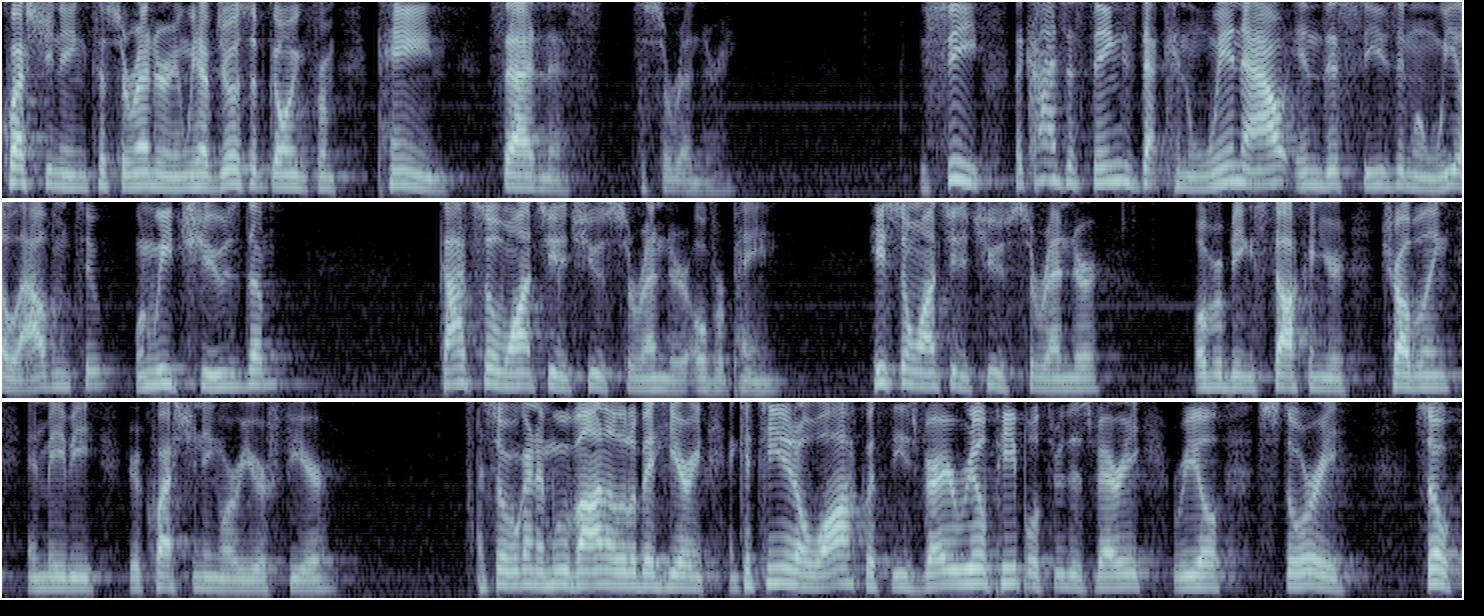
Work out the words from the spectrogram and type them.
questioning to surrendering. We have Joseph going from pain, sadness to surrendering. You see, the kinds of things that can win out in this season when we allow them to, when we choose them. God still wants you to choose surrender over pain. He still wants you to choose surrender over being stuck in your troubling and maybe your questioning or your fear. And so we're going to move on a little bit here and continue to walk with these very real people through this very real story. So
